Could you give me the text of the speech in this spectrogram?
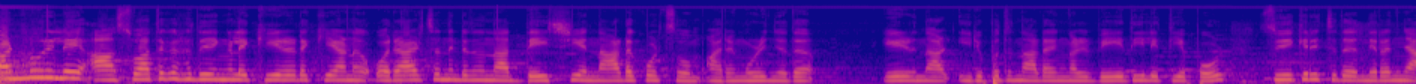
കണ്ണൂരിലെ ആസ്വാദക ഹൃദയങ്ങളെ കീഴടക്കിയാണ് ഒരാഴ്ച നീണ്ടുനിന്ന ദേശീയ നാടകോത്സവം അരങ്ങൊഴിഞ്ഞത്. ഏഴുനാൾ ഇരുപത് നാടകങ്ങൾ വേദിയിലെത്തിയപ്പോൾ സ്വീകരിച്ചത് നിറഞ്ഞ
